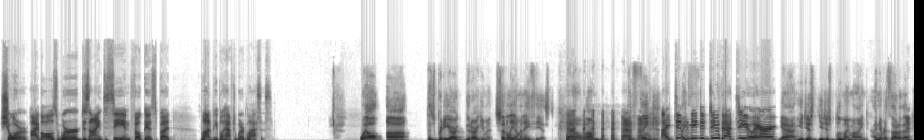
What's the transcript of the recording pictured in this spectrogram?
sure, eyeballs were designed to see and focus, but a lot of people have to wear glasses. Well, uh, that's a pretty ar- good argument. Suddenly, I'm an atheist. No, um, I think I didn't I- mean to do that to you, Eric. Yeah, you just you just blew my mind. I never thought of that.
